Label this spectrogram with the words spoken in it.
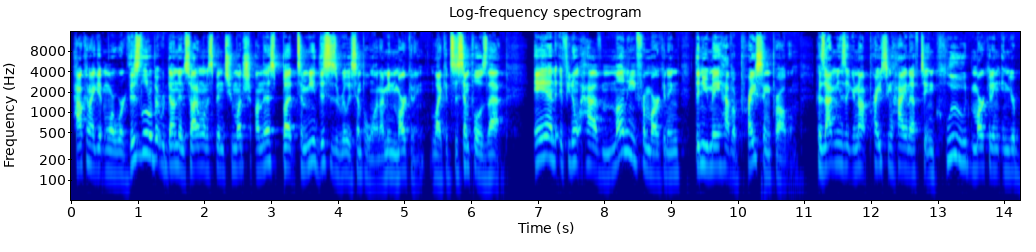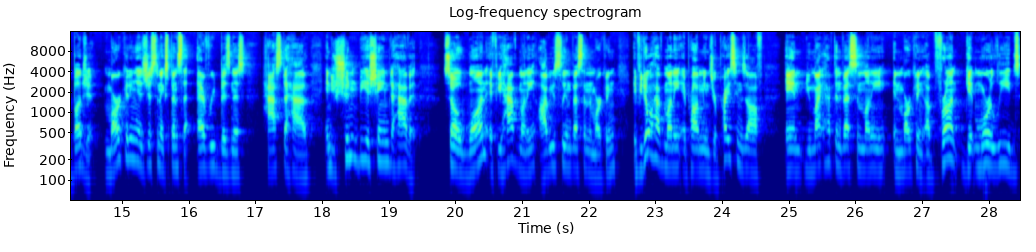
How can I get more work? This is a little bit redundant, so I don't want to spend too much on this, but to me, this is a really simple one. I mean, marketing. Like, it's as simple as that. And if you don't have money for marketing, then you may have a pricing problem because that means that you're not pricing high enough to include marketing in your budget. Marketing is just an expense that every business has to have, and you shouldn't be ashamed to have it. So, one, if you have money, obviously invest in marketing. If you don't have money, it probably means your pricing's off, and you might have to invest some money in marketing up front, get more leads,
